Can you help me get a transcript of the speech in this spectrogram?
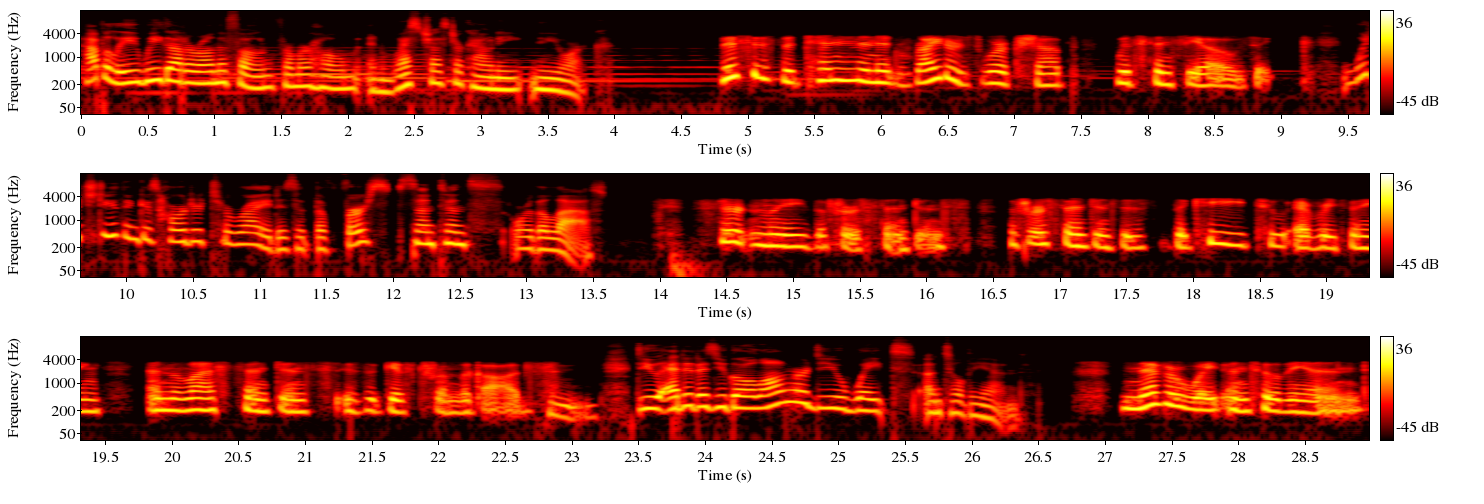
Happily, we got her on the phone from her home in Westchester County, New York. This is the 10 minute writer's workshop with Cynthia Ozick. Which do you think is harder to write? Is it the first sentence or the last? Certainly the first sentence. The first sentence is the key to everything, and the last sentence is a gift from the gods. Hmm. Do you edit as you go along, or do you wait until the end? Never wait until the end.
